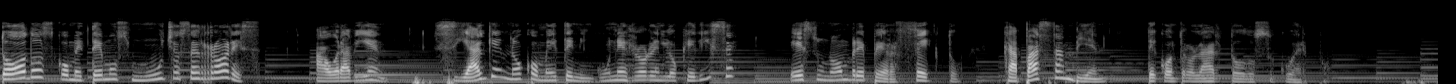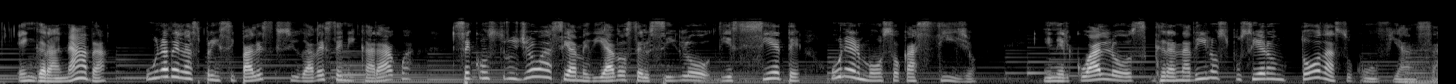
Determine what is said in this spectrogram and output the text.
Todos cometemos muchos errores. Ahora bien, si alguien no comete ningún error en lo que dice, es un hombre perfecto, capaz también de controlar todo su cuerpo. En Granada, una de las principales ciudades de Nicaragua, se construyó hacia mediados del siglo XVII un hermoso castillo en el cual los granadinos pusieron toda su confianza.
